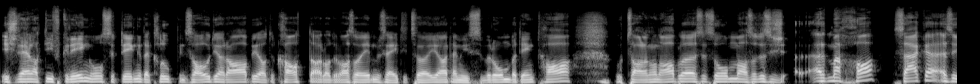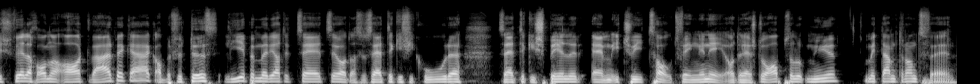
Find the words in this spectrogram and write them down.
ist relativ gering, außer irgendein Club in Saudi-Arabien oder Katar oder was auch immer sagt, in zwei Jahren, den müssen wir unbedingt haben und zahlen noch eine Ablösesumme. Also das ist, äh, man kann sagen, es ist vielleicht auch eine Art Werbegag, aber für das lieben wir ja die CCO, dass er solche Figuren, solche Spieler ähm, in die Schweiz holt, finde ich. Oder hast du absolut Mühe mit dem Transfer?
